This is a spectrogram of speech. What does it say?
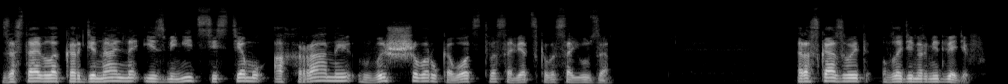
заставило кардинально изменить систему охраны высшего руководства Советского Союза. Рассказывает Владимир Медведев.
